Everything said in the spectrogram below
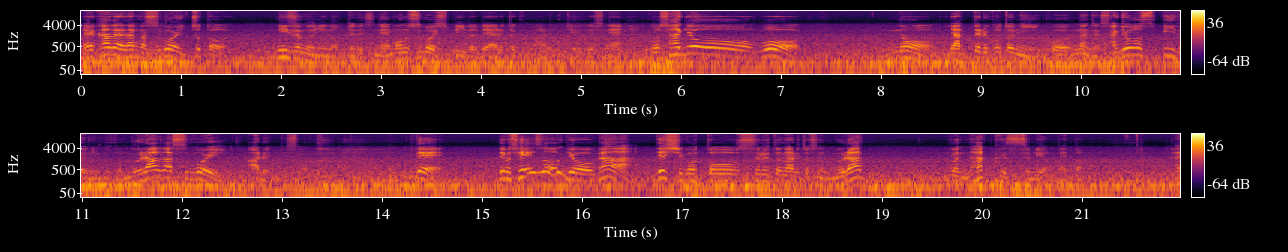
えー、かなんかすごいちょっとリズムに乗ってですねものすごいスピードでやる時もあるっていうですねこう作業をのやってることにこうなんていうの作業スピードにこうムラがすごいあるんですよ。ででも製造業がで仕事をするとなるとそのムラはなくするよねと。8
